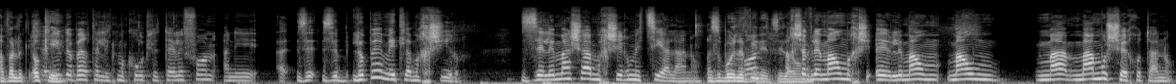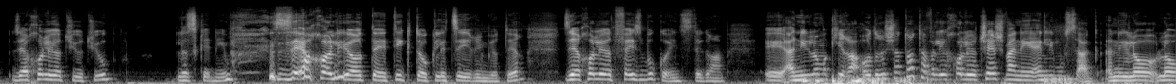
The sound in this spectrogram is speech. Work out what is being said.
אבל אוקיי. כשאני מדברת על התמכרות לטלפון, אני, זה, זה לא באמת למכשיר. זה למה שהמכשיר מציע לנו. אז בואי נכון? נבין את זה. עכשיו, למה הוא, מחש... אה, למה הוא, מה הוא מה, מה מושך אותנו? זה יכול להיות יוטיוב לזקנים, זה יכול להיות uh, טיק טוק לצעירים יותר, זה יכול להיות פייסבוק או אינסטגרם. Uh, אני לא מכירה עוד רשתות, אבל יכול להיות שיש ואני, אין לי מושג. אני לא, לא,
